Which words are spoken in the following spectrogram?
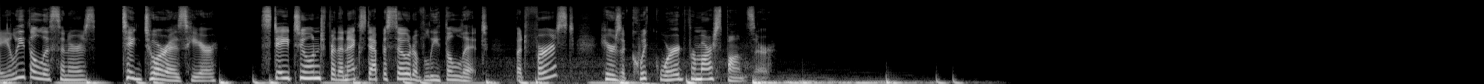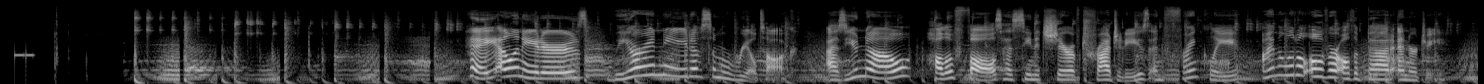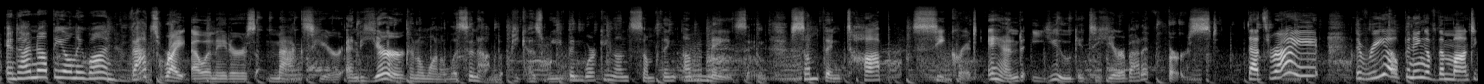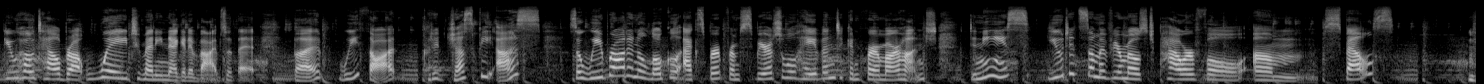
Hey, Lethal listeners, Tig Torres here. Stay tuned for the next episode of Lethal Lit. But first, here's a quick word from our sponsor. Hey, Ellenators! We are in need of some real talk. As you know, Hollow Falls has seen its share of tragedies, and frankly, I'm a little over all the bad energy. And I'm not the only one. That's right, Ellenators. Max here, and you're gonna want to listen up because we've been working on something amazing, something top secret, and you get to hear about it first. That's right. The reopening of the Montague Hotel brought way too many negative vibes with it. But we thought, could it just be us? So we brought in a local expert from Spiritual Haven to confirm our hunch. Denise, you did some of your most powerful, um, spells?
